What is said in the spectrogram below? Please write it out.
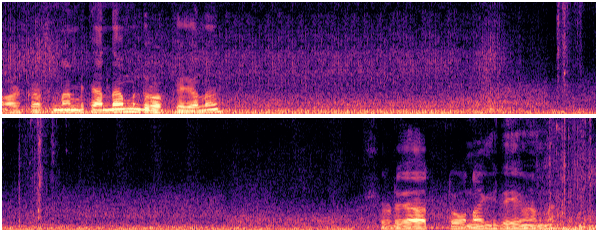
Arkasından bir tane daha mı drop geliyor lan? Şuraya attı ona gideyim hemen.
